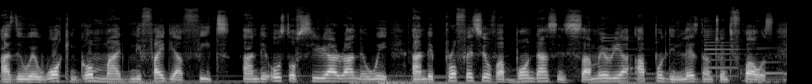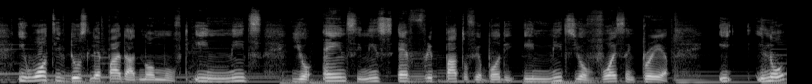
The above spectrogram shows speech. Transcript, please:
as they were walking. God magnified their feet, and the host of Syria ran away, and the prophecy of abundance in Samaria happened in less than 24 hours. what if those lepers had not moved? He needs your hands, he needs every part of your body. He needs your voice in prayer. It, you know,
